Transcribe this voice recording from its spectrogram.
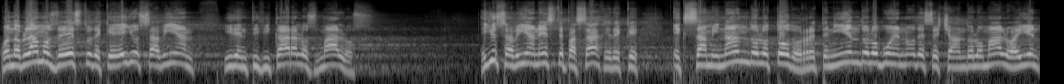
Cuando hablamos de esto, de que ellos sabían identificar a los malos, ellos sabían este pasaje de que examinándolo todo, reteniendo lo bueno, desechando lo malo, ahí en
